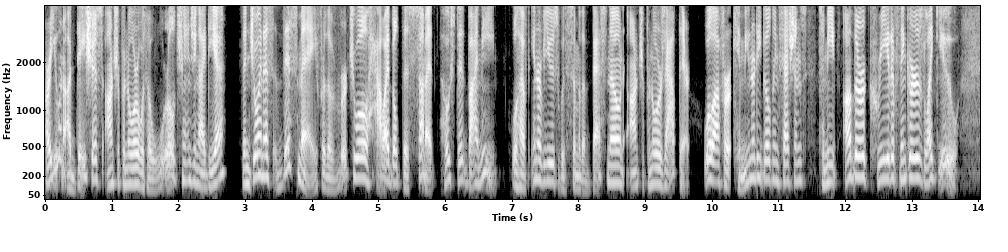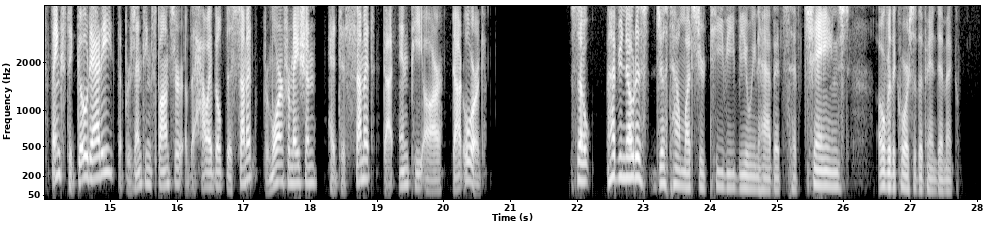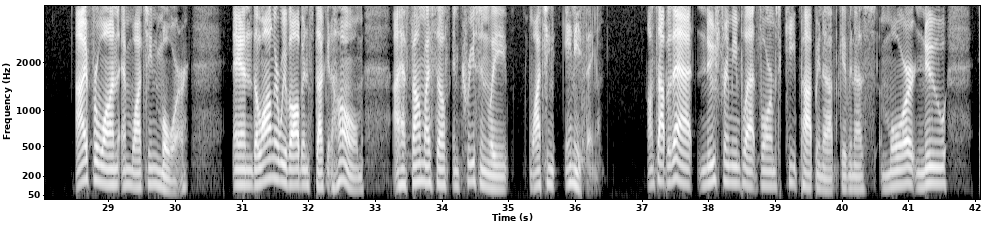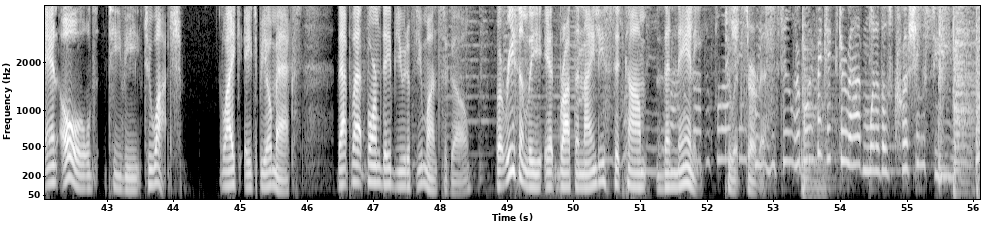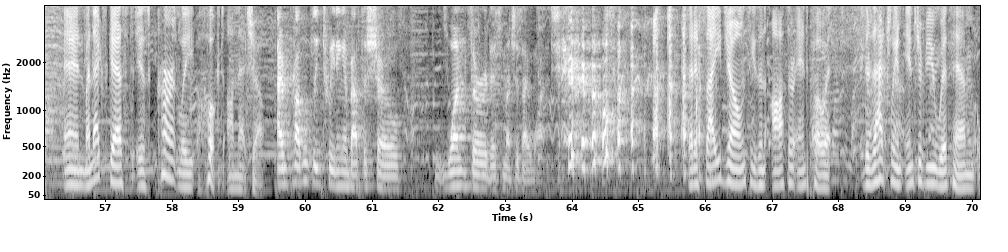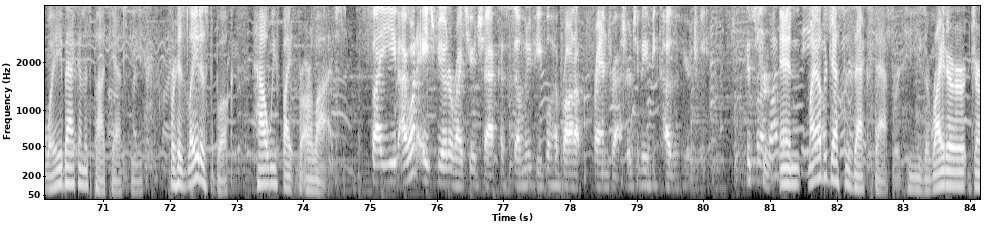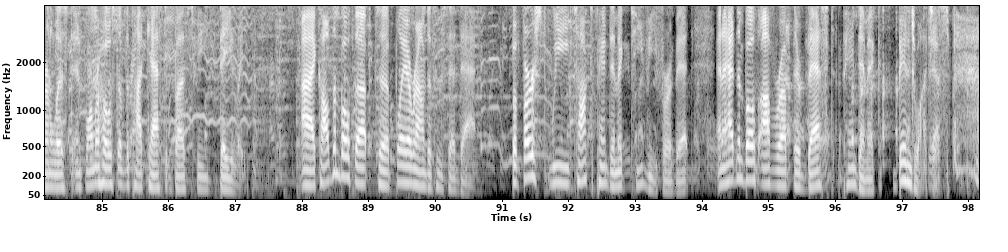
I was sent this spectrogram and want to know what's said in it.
Are you an audacious entrepreneur with a world-changing idea? Then join us this May for the virtual How I Built This Summit hosted by me. We'll have interviews with some of the best known entrepreneurs out there. We'll offer community building sessions to meet other creative thinkers like you. Thanks to GoDaddy, the presenting sponsor of the How I Built This Summit. For more information, head to summit.npr.org. So, have you noticed just how much your TV viewing habits have changed over the course of the pandemic? I, for one, am watching more. And the longer we've all been stuck at home, I have found myself increasingly watching anything. On top of that, new streaming platforms keep popping up, giving us more new and old TV to watch. Like HBO Max. That platform debuted a few months ago, but recently it brought the 90s sitcom The Nanny to its service. And my next guest is currently hooked on that show. I'm probably tweeting about the show one third as much as I want. That is Saeed Jones. He's an author and poet. There's actually an interview with him way back in this podcast feed for his latest book, How We Fight for Our Lives. Saeed, I want HBO to write you a check because so many people have brought up Fran Drescher to me because of your tweets. It's true. And my other guest is Zach Stafford. He's a writer, journalist, and former host of the podcast BuzzFeed Daily. I called them both up to play a round of Who Said That. But first, we talked pandemic TV for a bit, and I had them both offer up their best pandemic binge watches.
